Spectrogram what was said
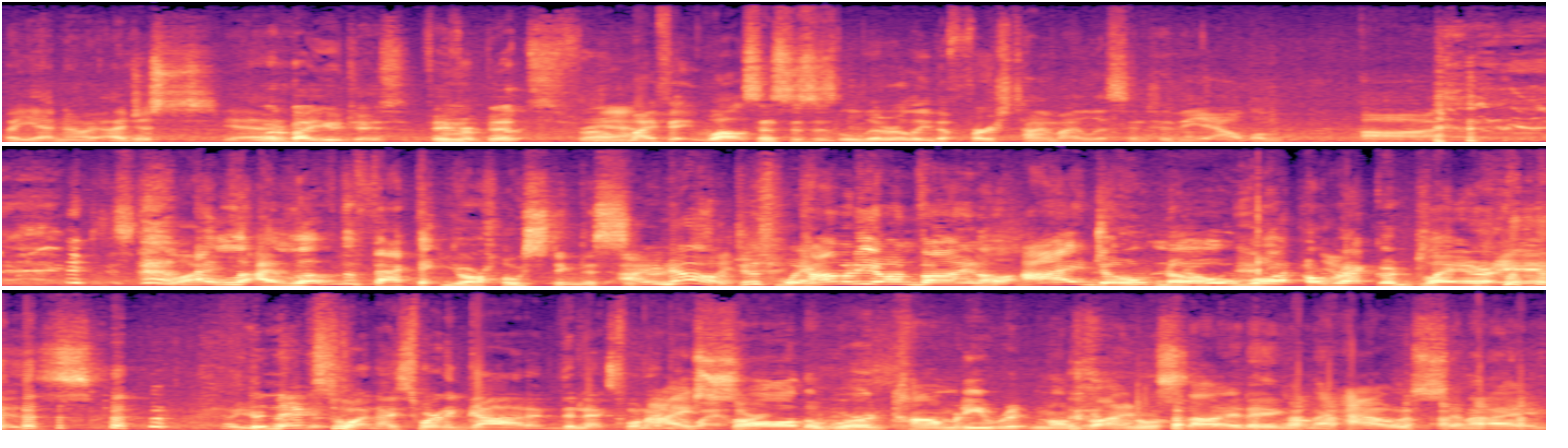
but yeah, no, I just yeah. What about you, Jason? Favorite bits from? Yeah. My fa- well, since this is literally the first time I listened to the album, uh, I, lo- I love the fact that you're hosting this. I know, Like, just wait. Comedy on vinyl. I don't know No, and- what a yeah. record player is. You the next that. one, I swear to God, the next one I know I by saw heart. the word comedy written on vinyl siding on a house, and I.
